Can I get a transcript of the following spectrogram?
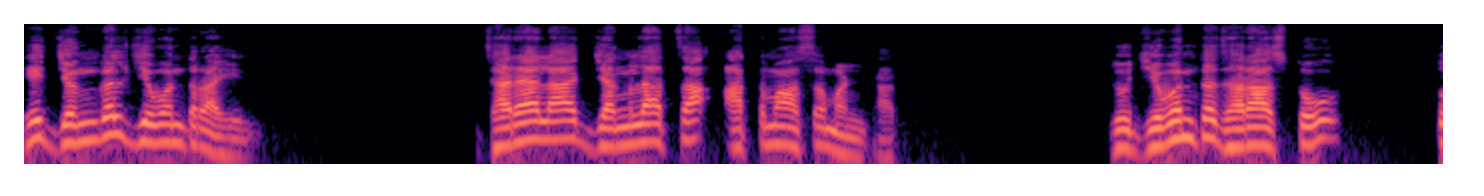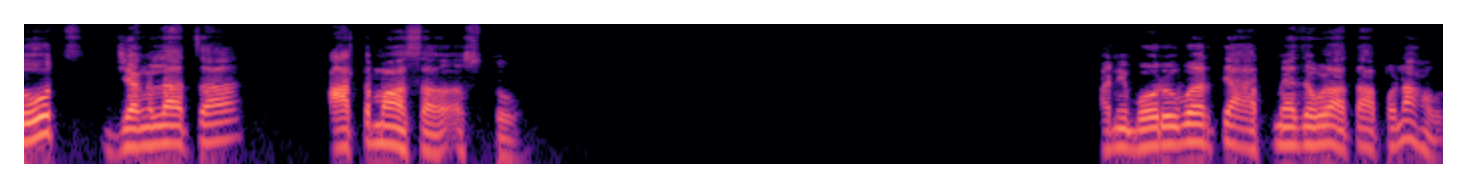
हे जंगल जिवंत राहील. झऱ्याला जंगलाचा आत्मा असं म्हणतात. जो जिवंत झरा असतो तोच जंगलाचा आत्मा असा असतो. आणि बरोबर त्या आत्म्याजवळ आता आपण आहोत.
